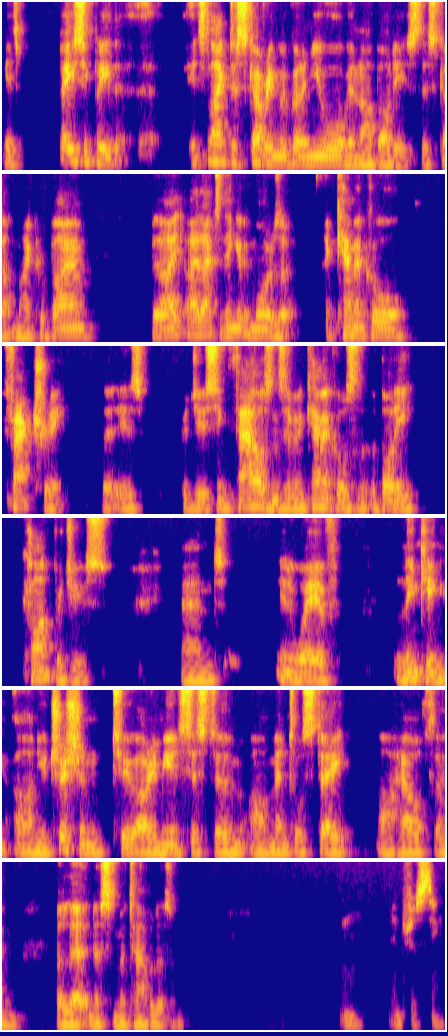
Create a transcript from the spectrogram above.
it's basically, it's like discovering we've got a new organ in our bodies, this gut microbiome. But I, I like to think of it more as a, a chemical factory that is producing thousands of chemicals that the body can't produce. And in a way of linking our nutrition to our immune system, our mental state, our health, and alertness and metabolism. Mm, interesting.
